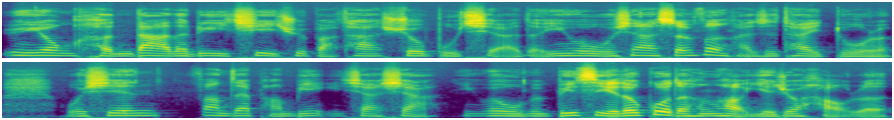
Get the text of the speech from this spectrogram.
运用很大的力气去把它修补起来的，因为我现在身份还是太多了。我先放在旁边一下下，因为我们彼此也都过得很好，也就好了。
